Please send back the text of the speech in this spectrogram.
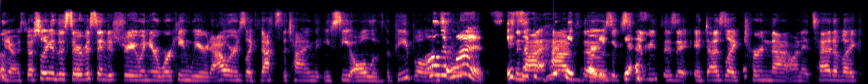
you know, especially in the service industry when you're working weird hours, like that's the time that you see all of the people. All at once. It's to like not have those experiences, yeah. it, it does like turn that on its head of like,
